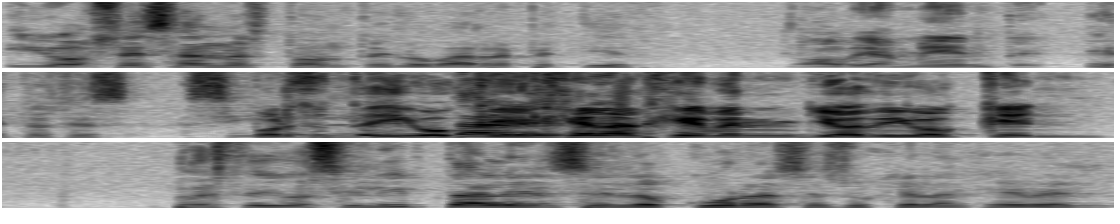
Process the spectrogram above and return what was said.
y Ocesa no es tonto y lo va a repetir. Obviamente. Entonces, si Por eso te Lip digo que Hell and Heaven, yo digo que Pues te digo, si Lip Talent se le ocurre hacer su Hell and Heaven,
